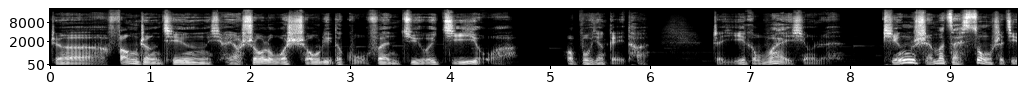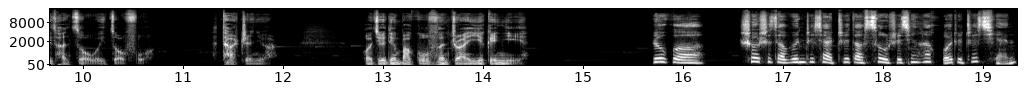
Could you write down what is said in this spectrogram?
这方正清想要收了我手里的股份据为己有啊。”我不想给他这一个外星人，凭什么在宋氏集团作威作福？大侄女儿，我决定把股份转移给你。如果说是在温之夏知道宋时清还活着之前，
